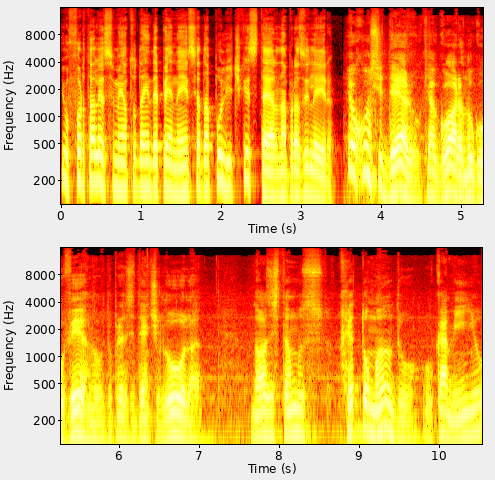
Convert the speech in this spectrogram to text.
e o fortalecimento da independência da política externa brasileira. Eu considero que agora, no governo do presidente Lula, nós estamos retomando o caminho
